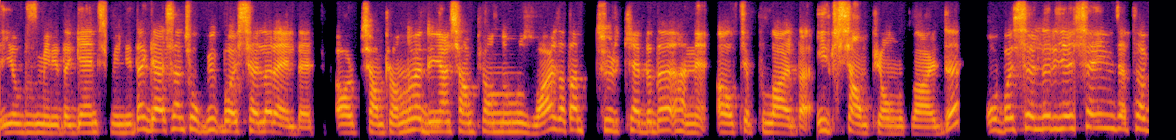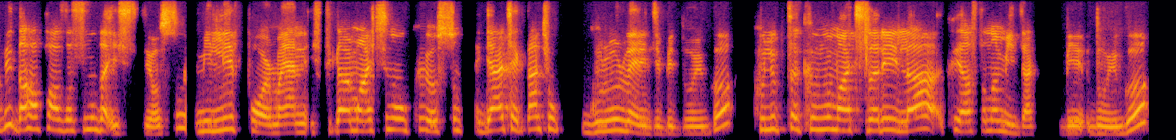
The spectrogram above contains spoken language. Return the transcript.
Yıldız Milli'de, Genç Milli'de gerçekten çok büyük başarılar elde ettik. Avrupa şampiyonluğu ve dünya şampiyonluğumuz var. Zaten Türkiye'de de hani altyapılarda ilk şampiyonluklardı. O başarıları yaşayınca tabii daha fazlasını da istiyorsun. Milli forma yani İstiklal Marşı'nı okuyorsun. Gerçekten çok gurur verici bir duygu. Kulüp takımı maçlarıyla kıyaslanamayacak bir duygu.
